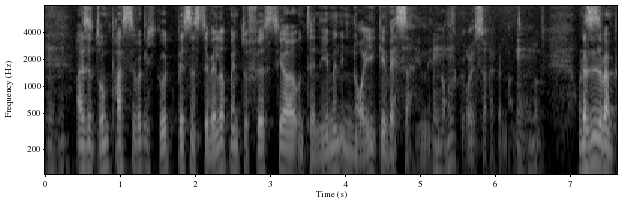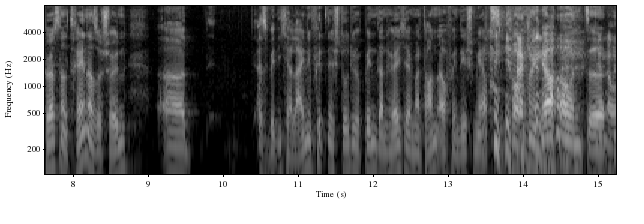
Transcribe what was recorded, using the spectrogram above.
Mhm. Also darum passt es wirklich gut, Business Development, du führst ja Unternehmen in neue Gewässer, in, in mhm. noch größere, wenn man so will. Und, und das ist ja beim Personal Trainer so schön. Äh, also wenn ich allein im Fitnessstudio bin, dann höre ich ja immer dann auf, wenn die Schmerzen kommen. ja, genau. ja, und äh, genau.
